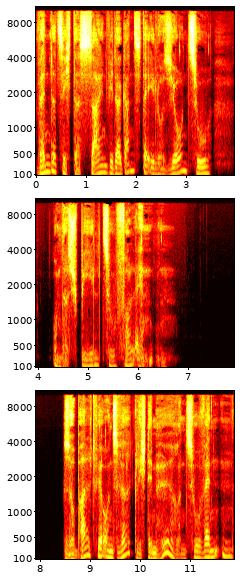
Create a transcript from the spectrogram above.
wendet sich das Sein wieder ganz der Illusion zu, um das Spiel zu vollenden. Sobald wir uns wirklich dem Hören zuwenden,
